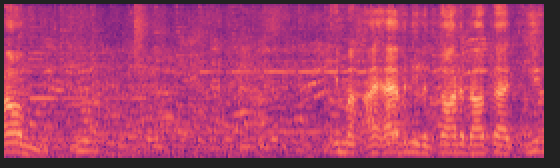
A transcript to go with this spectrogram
Um, in my, I haven't even thought about that. You,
